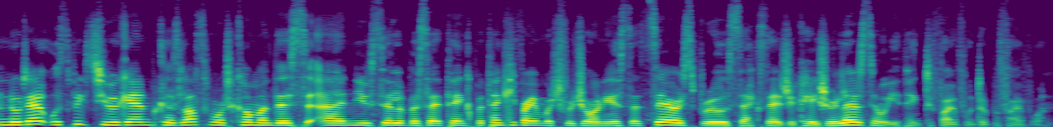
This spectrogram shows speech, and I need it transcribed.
no doubt we'll speak to you again because lots more to come on this uh, new syllabus, I think. But thank you very much for joining us. That's Sarah Sproule, sex educator. Let us know what you think to 51551.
